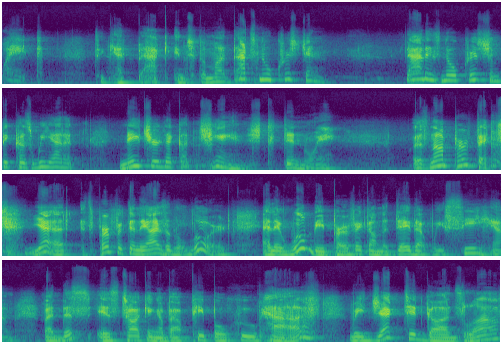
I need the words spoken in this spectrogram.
wait to get back into the mud. That's no Christian. That is no Christian because we had a nature that got changed, didn't we? It's not perfect yet. It's perfect in the eyes of the Lord, and it will be perfect on the day that we see Him. But this is talking about people who have rejected God's love,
